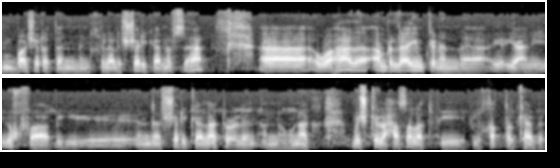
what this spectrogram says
مباشرة من خلال الشركة نفسها. آه، وهذا أمر لا يمكن أن يعني يخفى بان الشركة لا تعلن أن هناك مشكلة حصلت في في الخط الكابل.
